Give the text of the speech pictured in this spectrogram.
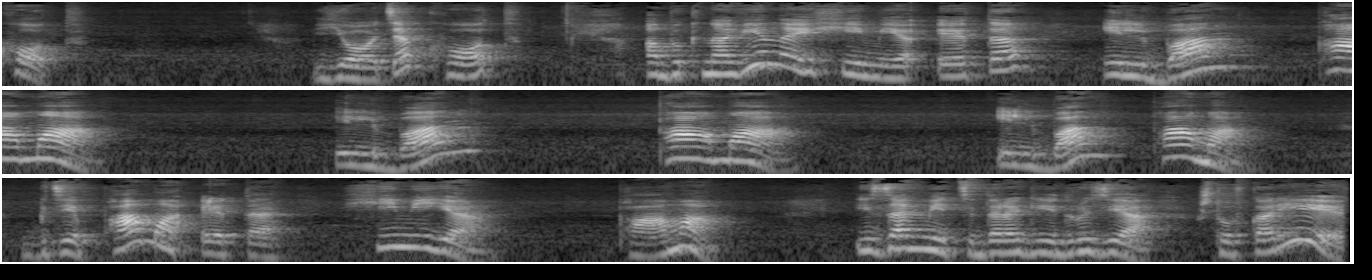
кот. Йодя кот. Обыкновенная химия это ильбан пама. Ильбан пама. Ильбан пама. Где пама это химия. Пама. И заметьте, дорогие друзья, что в Корее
